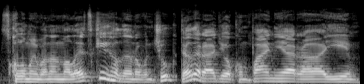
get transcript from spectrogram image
З Коломи Іван Малецький, Галина Ровенчук, телерадіокомпанія Раї.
